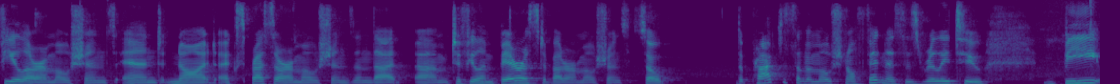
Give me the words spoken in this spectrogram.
feel our emotions and not express our emotions and that um, to feel embarrassed about our emotions. So the practice of emotional fitness is really to be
